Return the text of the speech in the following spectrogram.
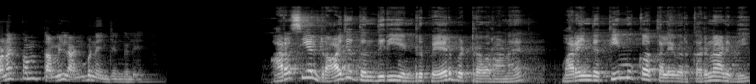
வணக்கம் தமிழ் அன்பு நெஞ்சங்களே. அரசியல் ராஜதந்திரி என்று பெயர் பெற்றவரான மறைந்த திமுக தலைவர் கருணாநிதி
